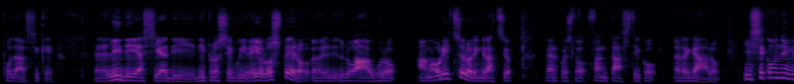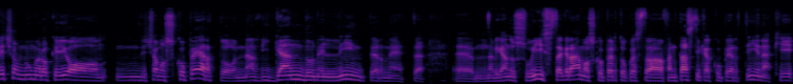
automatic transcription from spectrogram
può darsi che eh, l'idea sia di, di, proseguire. Io lo spero, eh, lo auguro a Maurizio e lo ringrazio per questo fantastico regalo. Il secondo invece è un numero che io ho, mm, diciamo, scoperto navigando nell'internet, eh, navigando su Instagram, ho scoperto questa fantastica copertina che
